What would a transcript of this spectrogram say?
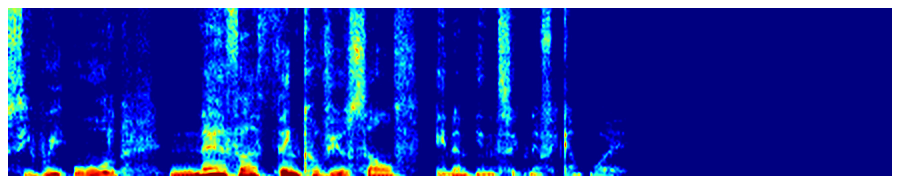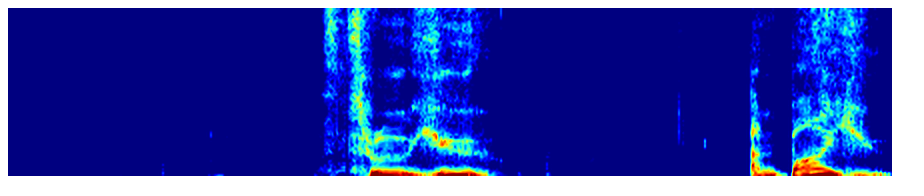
See, we all never think of yourself in an insignificant way. Through you and by you,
